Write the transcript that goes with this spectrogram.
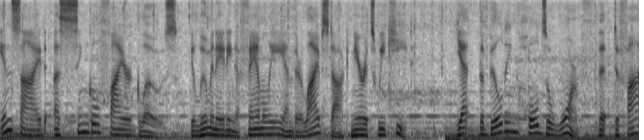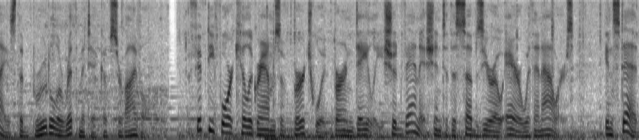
Inside, a single fire glows, illuminating a family and their livestock near its weak heat. Yet the building holds a warmth that defies the brutal arithmetic of survival. 54 kilograms of birchwood burned daily should vanish into the sub-zero air within hours. Instead,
